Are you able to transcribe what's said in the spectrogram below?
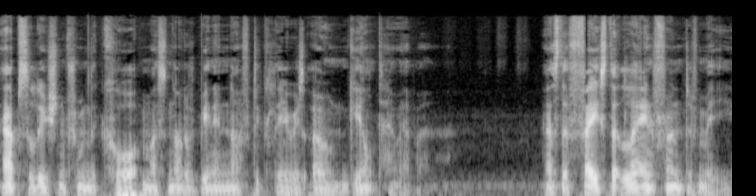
Absolution from the court must not have been enough to clear his own guilt, however, as the face that lay in front of me,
